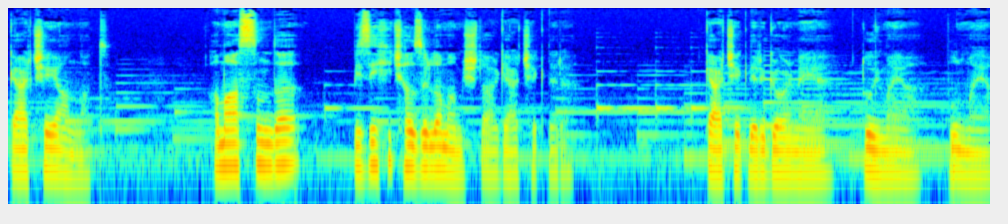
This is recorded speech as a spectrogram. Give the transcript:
gerçeği anlat. Ama aslında bizi hiç hazırlamamışlar gerçeklere gerçekleri görmeye, duymaya, bulmaya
